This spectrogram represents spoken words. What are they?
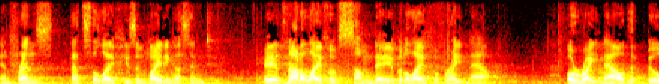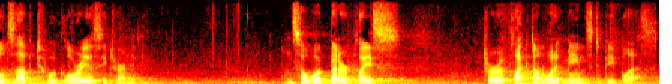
And friends, that's the life he's inviting us into. It's not a life of someday, but a life of right now. A right now that builds up to a glorious eternity. And so, what better place to reflect on what it means to be blessed?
